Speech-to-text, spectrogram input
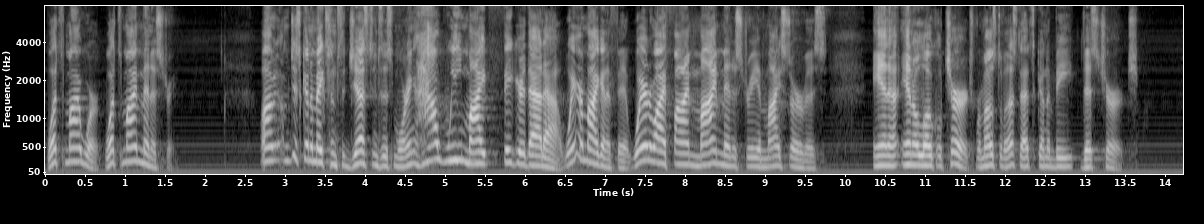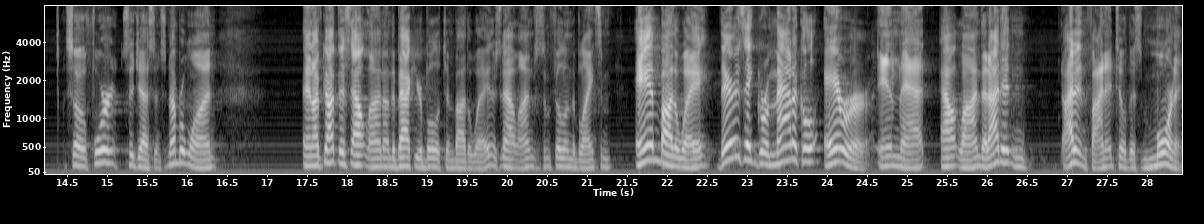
What's my work? What's my ministry? I'm just going to make some suggestions this morning how we might figure that out. Where am I going to fit? Where do I find my ministry and my service in a, in a local church? For most of us, that's going to be this church. So, four suggestions. Number one, and I've got this outline on the back of your bulletin, by the way. There's an outline, some fill in the blanks. And, and by the way, there is a grammatical error in that outline that I didn't, I didn't find it until this morning.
